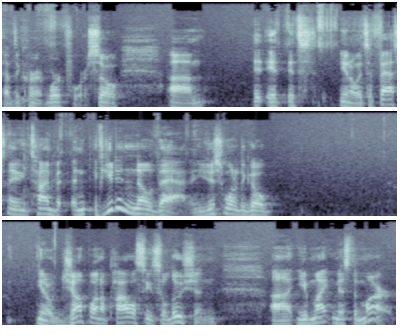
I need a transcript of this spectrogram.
of the current workforce. So. Um, it, it, it's you know it's a fascinating time, but and if you didn't know that and you just wanted to go you know, jump on a policy solution, uh, you might miss the mark.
